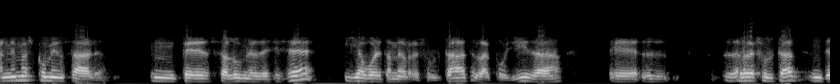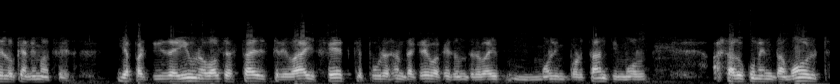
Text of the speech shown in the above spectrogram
anem a començar mm, per als alumnes de sisè i ja veure també el resultat, l'acollida, eh, el, el resultat de lo que anem a fer. I a partir d'ahir, una volta està el treball fet, que Pura Santa Creu ha fet un treball molt important i molt... s'ha documentat molt,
